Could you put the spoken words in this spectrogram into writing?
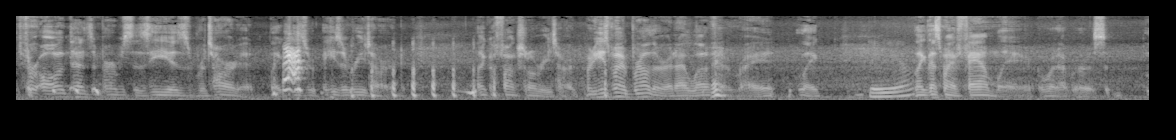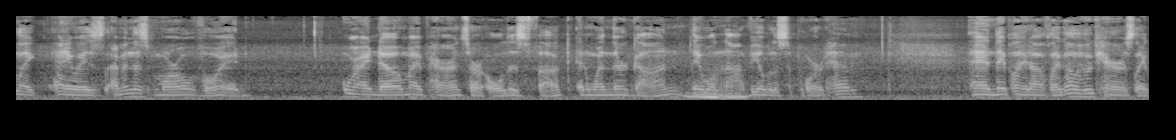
for all intents and purposes, he is retarded. Like he's a, he's a retard, like a functional retard. But he's my brother and I love him. Right? Like Do you? like that's my family or whatever. So, like, anyways, I'm in this moral void, where I know my parents are old as fuck, and when they're gone, they will mm-hmm. not be able to support him. And they play it off like, oh, who cares? Like,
